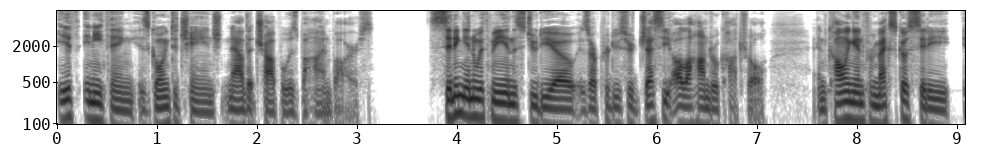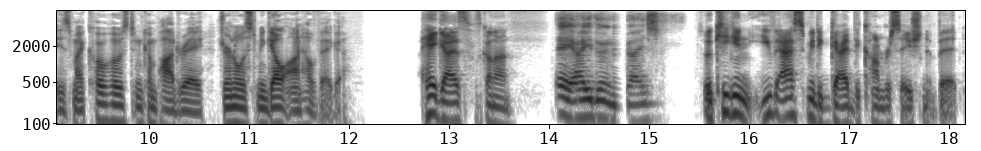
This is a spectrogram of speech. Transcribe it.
if anything, is going to change now that Chapo is behind bars. Sitting in with me in the studio is our producer, Jesse Alejandro Cottrell, and calling in from Mexico City is my co host and compadre, journalist Miguel Angel Vega. Hey guys, what's going on? Hey, how you doing, guys? So, Keegan, you've asked me to guide the conversation a bit.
